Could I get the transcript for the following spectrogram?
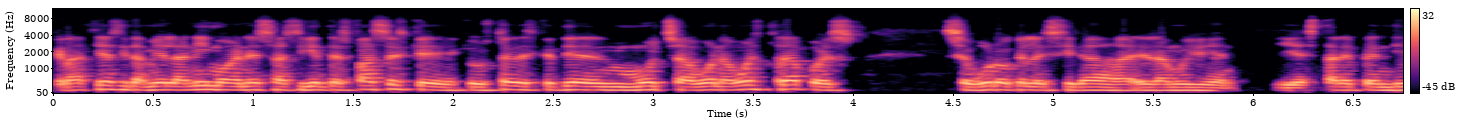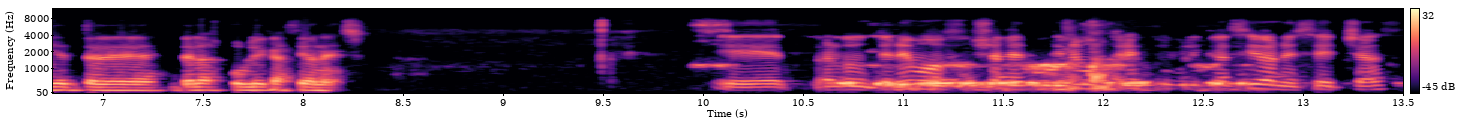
gracias y también le animo en esas siguientes fases que, ustedes que tienen mucha buena muestra, pues seguro que les irá, muy bien y estaré pendiente de, las publicaciones. Eh, perdón, tenemos, ya tenemos tres publicaciones hechas,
